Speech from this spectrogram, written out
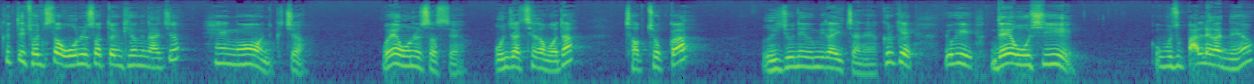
그때 전치사 on을 썼던 기억나죠? on. 그죠? 왜 on을 썼어요? on 자체가 뭐다? 접촉과 의존의 의미가 있잖아요. 그렇게 여기 내 옷이 무슨 빨래 같네요?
